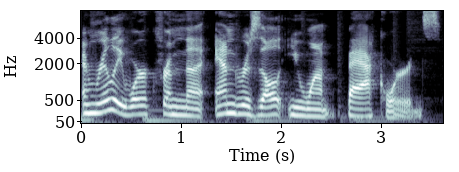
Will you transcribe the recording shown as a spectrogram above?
and really work from the end result you want backwards.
